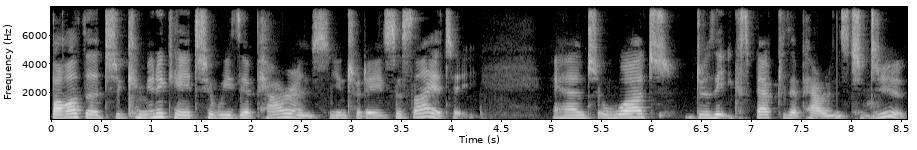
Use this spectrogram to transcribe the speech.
bother to communicate with their parents in today's society. And what do they expect their parents to do?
